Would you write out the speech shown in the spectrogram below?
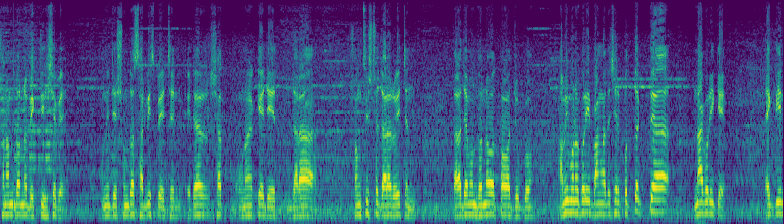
স্বনামধন্য ব্যক্তি হিসেবে উনি যে সুন্দর সার্ভিস পেয়েছেন, এটার সাথে ওনাকে যে যারা সংশ্লিষ্ট যারা রয়েছেন, তারা যেমন ধন্যবাদ পাওয়ার যোগ্য। আমি মনে করি বাংলাদেশের প্রত্যেকটা নাগরিকে একদিন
